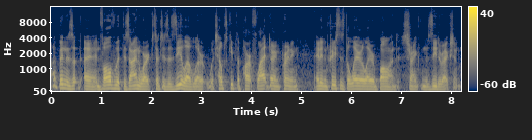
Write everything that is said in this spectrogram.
I've been uh, involved with design work such as a Z-leveler, which helps keep the part flat during printing, and it increases the layer-layer bond strength in the Z direction.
